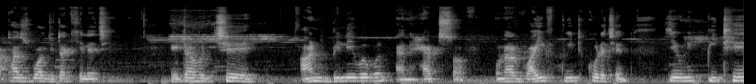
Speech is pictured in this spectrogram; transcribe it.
আঠাশ বল যেটা খেলেছে, এটা হচ্ছে আনবিলিভেবল অ্যান্ড হ্যাটস অফ ওনার ওয়াইফ টুইট করেছেন যে, উনি পিঠে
